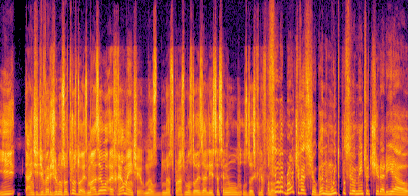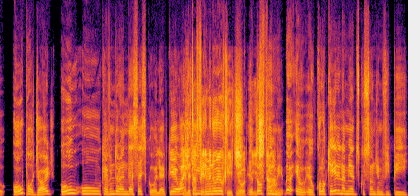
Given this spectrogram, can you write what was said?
E a gente divergiu nos outros dois. Mas eu, realmente, meus, meus próximos dois da lista seriam os dois que ele falou. Se o LeBron tivesse jogando, muito possivelmente eu tiraria ou o Paul George ou o Kevin Durant dessa escolha. Porque eu acho ele tá que... firme no Jokic. Eu tô tá. firme. Eu, eu coloquei ele na minha discussão de MVP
